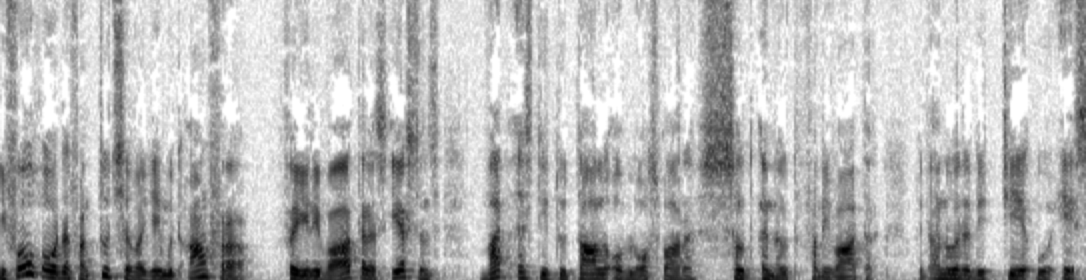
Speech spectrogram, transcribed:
Die volgorde van toetse wat jy moet aanvra vir hierdie water is eerstens wat is die totale oplosbare soutinhoud van die water? Met ander woorde die TOS.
